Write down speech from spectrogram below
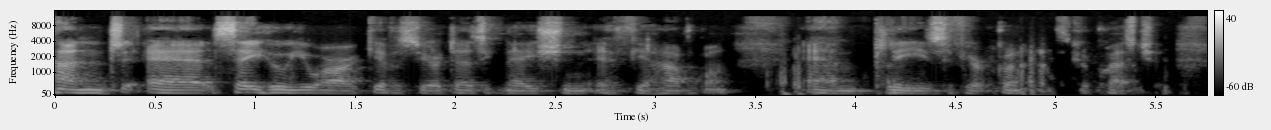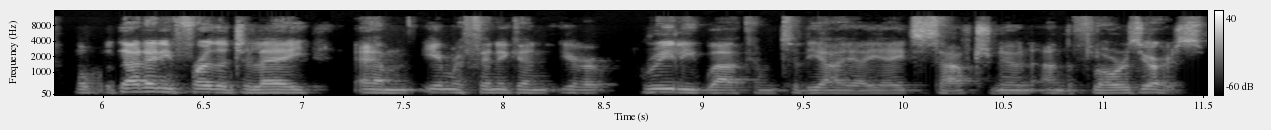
and uh, say who you are. Give us your designation if you have one, um, please, if you're going to ask a question. But without any further delay, um, Emer Finnegan, you're really welcome to the IIEA this afternoon, and the floor is yours.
